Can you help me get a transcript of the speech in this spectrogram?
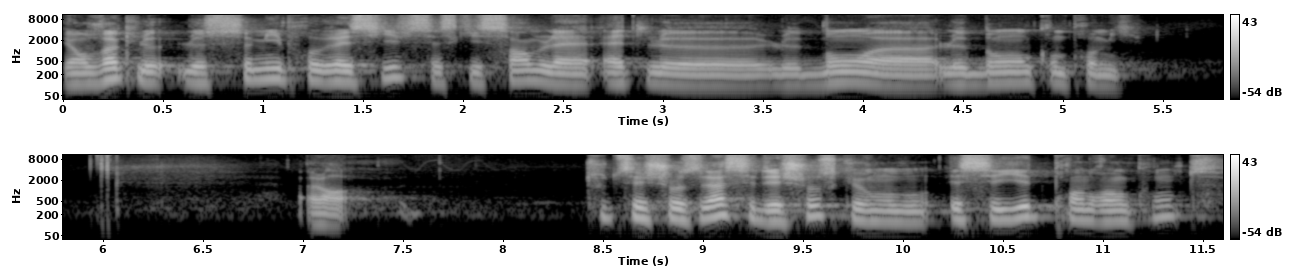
Et on voit que le, semi-progressif, c'est ce qui semble être le, bon, euh, le bon compromis. Alors, toutes ces choses-là, c'est des choses que vont essayer de prendre en compte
